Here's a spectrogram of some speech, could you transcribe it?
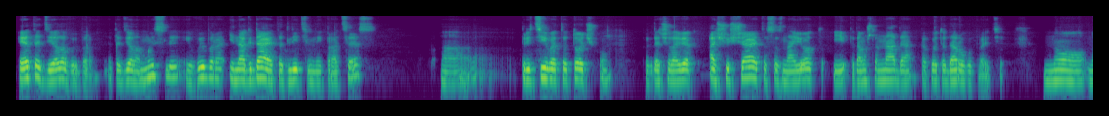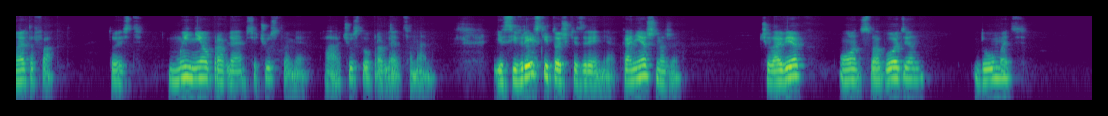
Это дело выбора. Это дело мысли и выбора. Иногда это длительный процесс а, прийти в эту точку, когда человек ощущает, осознает, и потому что надо какую-то дорогу пройти. Но, но это факт. То есть мы не управляемся чувствами, а чувства управляются нами. И с еврейской точки зрения, конечно же, человек, он свободен думать,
